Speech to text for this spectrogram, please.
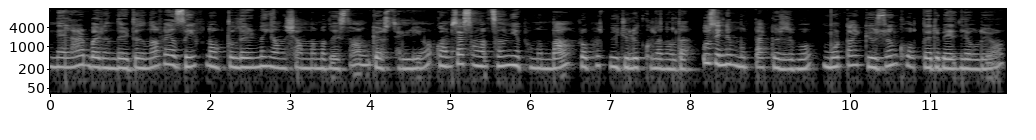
Neler barındırdığını ve zayıf noktalarını yanlış anlamadıysam gösteriliyor. Komiser sanatının yapımında robot büyücülük kullanıldı. Uzi'nin mutlak gözü bu. Burada gözün kodları belli oluyor.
